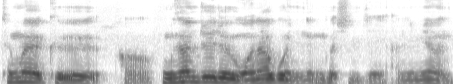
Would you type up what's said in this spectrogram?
정말 그 어, 공산주의를 원하고 있는 것인지 아니면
